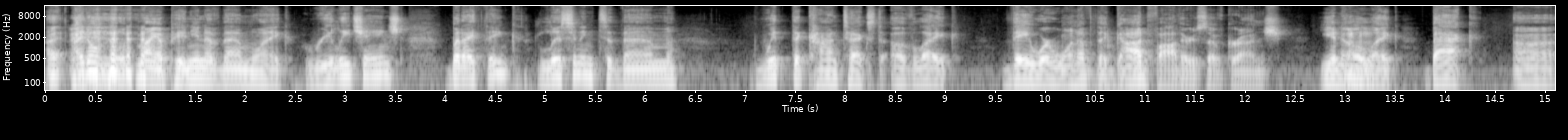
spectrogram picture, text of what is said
I I don't know if my opinion of them like really changed, but I think listening to them with the context of like they were one of the godfathers of grunge, you know, like back uh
